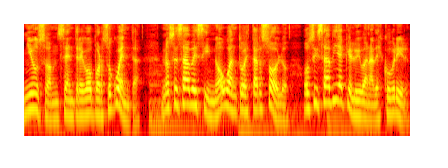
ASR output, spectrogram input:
Newsom se entregó por su cuenta. No se sabe si no aguantó estar solo o si sabía que lo iban a descubrir.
